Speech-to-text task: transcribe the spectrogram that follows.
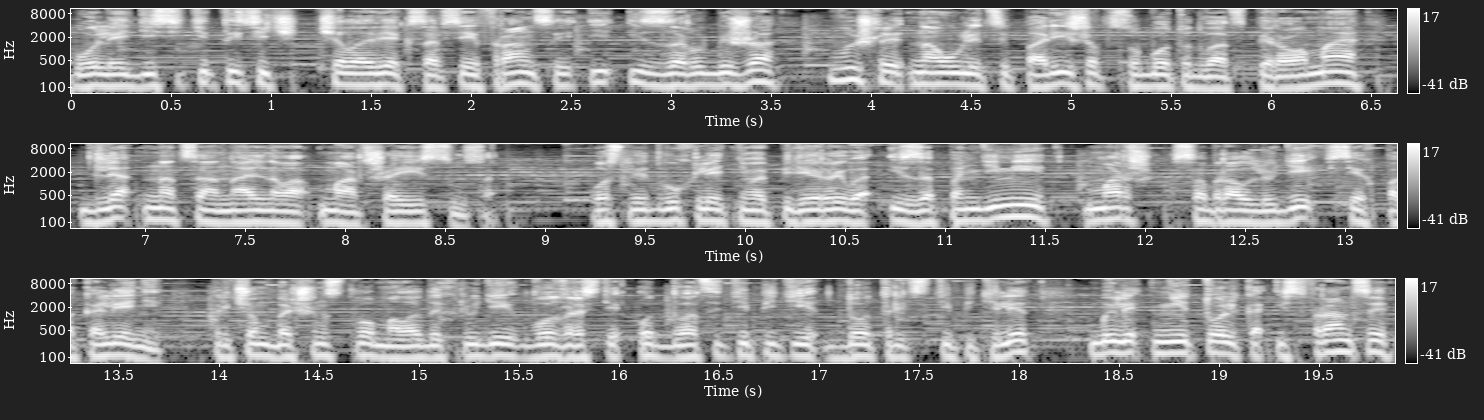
Более 10 тысяч человек со всей Франции и из-за рубежа вышли на улицы Парижа в субботу 21 мая для национального марша Иисуса. После двухлетнего перерыва из-за пандемии марш собрал людей всех поколений, причем большинство молодых людей в возрасте от 25 до 35 лет были не только из Франции,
